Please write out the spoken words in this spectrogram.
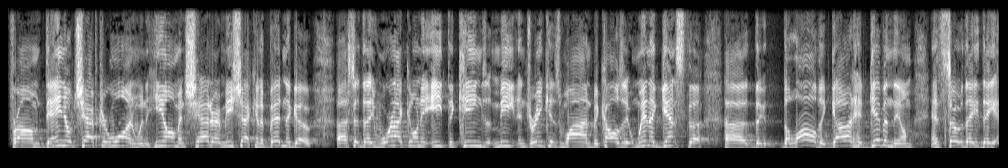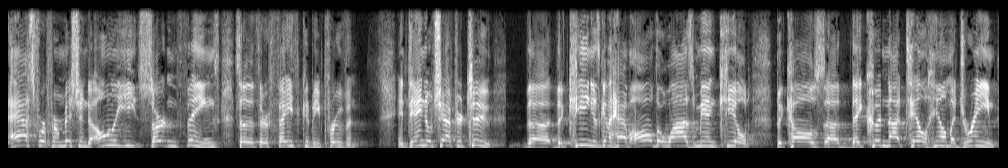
from Daniel chapter 1 when him and Shadrach, Meshach, and Abednego uh, said they were not going to eat the king's meat and drink his wine because it went against the, uh, the, the law that God had given them. And so they, they asked for permission to only eat certain things so that their faith could be proven. In Daniel chapter 2, the, the king is going to have all the wise men killed because uh, they could not tell him a dream.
